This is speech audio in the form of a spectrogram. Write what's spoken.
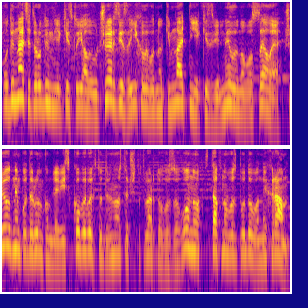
11 родин, які стояли у черзі, заїхали в однокімнатні, які звільнили новосели. Ще одним подарунком для військових 194-го загону став новозбудований храм.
